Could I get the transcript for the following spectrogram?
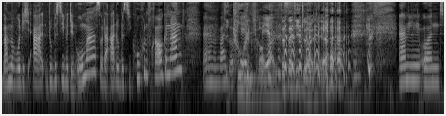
Mama wurde ich, ah, du bist die mit den Omas oder ah, du bist die Kuchenfrau genannt. Ähm, die so, okay, Kuchenfrau, ja. das ist der Titel heute. Ja. ähm, und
